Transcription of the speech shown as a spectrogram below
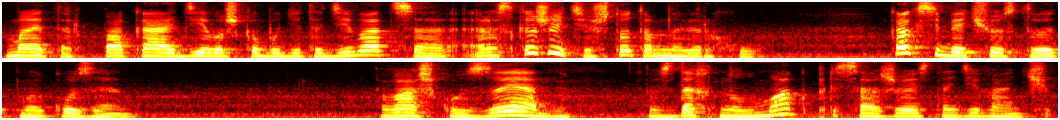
«Мэтр, пока девушка будет одеваться, расскажите, что там наверху. Как себя чувствует мой кузен?» «Ваш кузен», — вздохнул маг, присаживаясь на диванчик.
